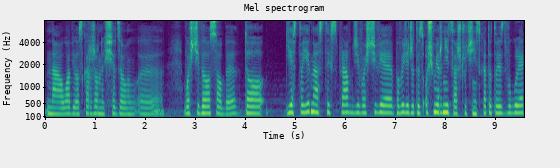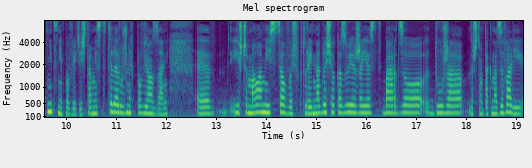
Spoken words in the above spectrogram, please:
na ławie oskarżonych siedzą e, właściwe osoby, to jest to jedna z tych spraw, gdzie właściwie powiedzieć, że to jest ośmiornica szczucińska, to to jest w ogóle jak nic nie powiedzieć. Tam jest tyle różnych powiązań. Jeszcze mała miejscowość, w której nagle się okazuje, że jest bardzo duża, zresztą tak nazywali,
